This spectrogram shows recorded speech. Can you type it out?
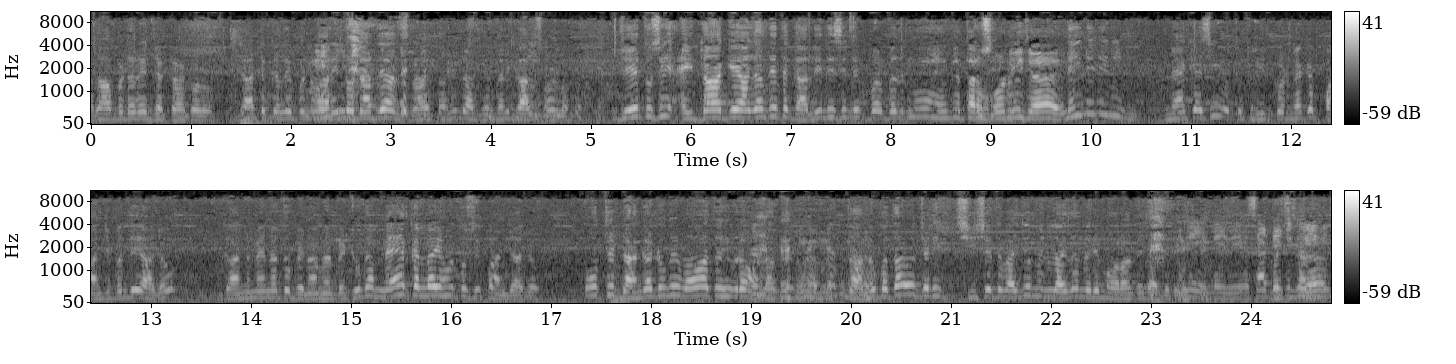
ਰੱਬ ਡਰੇ ਜੱਟਾਂ ਕੋਲੋਂ। ਜੱਟ ਕੱਲੇ ਪਟਵਾਰੀ ਤੋਂ ਡਰਦੇ ਹੰਸਰਾਜ ਤੋਂ ਨਹੀਂ ਡਰਦੇ। ਮੇਰੀ ਗੱਲ ਸੁਣ ਲਓ। ਜੇ ਤੁਸੀਂ ਐਦਾਂ ਅੱਗੇ ਆ ਜਾਂਦੇ ਤੇ ਗੱਲ ਹੀ ਨਹੀਂ ਸੀ ਬਦਲਣੀ ਨਹੀਂ ਤੇ ਧਰਮ ਤੁਸੀਂ- ਕੋਡ ਵੀ ਜਾਇਆ। ਨਹੀਂ ਨਹੀਂ ਨਹੀਂ ਨਹੀਂ। ਮੈਂ ਕਿਹਾ ਸੀ ਉੱਥੇ ਫਰੀਦਕੋਟ ਮੈਂ ਕਿਹਾ ਪੰਜ ਬੰਦੇ ਆ ਜਾਓ। ਗਨਮੈਨਾਂ ਤੋਂ ਬਿਨਾ ਮੈਂ ਬੈਠੂਗਾ। ਮੈਂ ਇਕੱਲਾ ਹੀ ਹੁਣ ਤੁਸੀਂ ਪੰਜ ਆ ਜਾਓ। ਤੇ ਉੱਥੇ ਡਾਂਗਾ ਡੂਗੇ ਵਾਵਾ ਤੁਸੀਂ ਭਰਾਉਣ ਲੱਗ ਪਏ। ਤੁਹਾਨੂੰ ਪਤਾ ਉਹ ਜਿਹੜੀ ਸ਼ੀਸ਼ੇ ਤੇ ਵੱਜਦੀ ਉਹ ਮੈਨੂੰ ਲੱਗਦਾ ਮੇਰੇ ਮੋਰਾਂ ਤੇ ਵੱਜਦੀ। ਨਹੀਂ ਨਹੀਂ ਨਹੀਂ ਸਾਡੇ ਚ ਕੋਈ ਨਹੀਂ।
